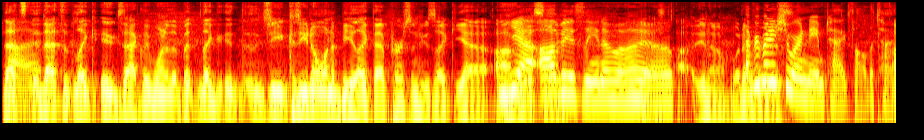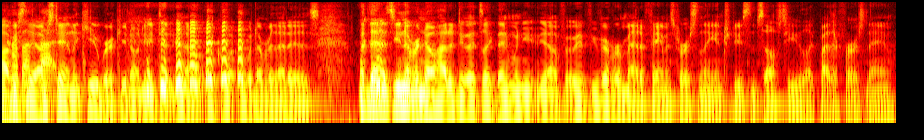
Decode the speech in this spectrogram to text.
That's Uh, that's like exactly one of the but like because you, you don't want to be like that person who's like yeah obviously, yeah, obviously, you know who I yes, am. uh, you know whatever Everybody should wear name tags all the time. How obviously I'm that? Stanley Kubrick. You don't need to, you know, like wha- whatever that is. But then it's you never know how to do it. It's like then when you, you know, if, if you've ever met a famous person, they introduce themselves to you like by their first name.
